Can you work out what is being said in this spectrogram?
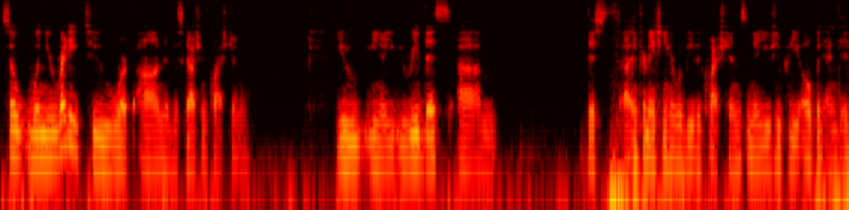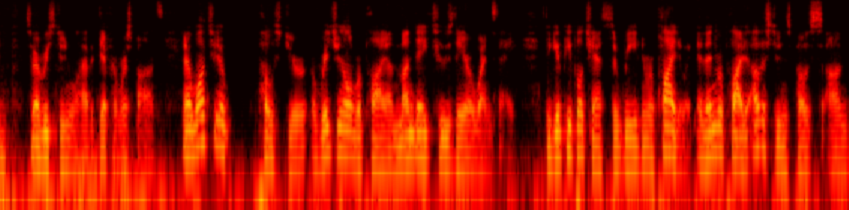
So when you're ready to work on the discussion question, you you know you, read this um, this uh, information here will be the questions and they're usually pretty open-ended so every student will have a different response. And I want you to post your original reply on Monday Tuesday or Wednesday to give people a chance to read and reply to it and then reply to other students posts on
